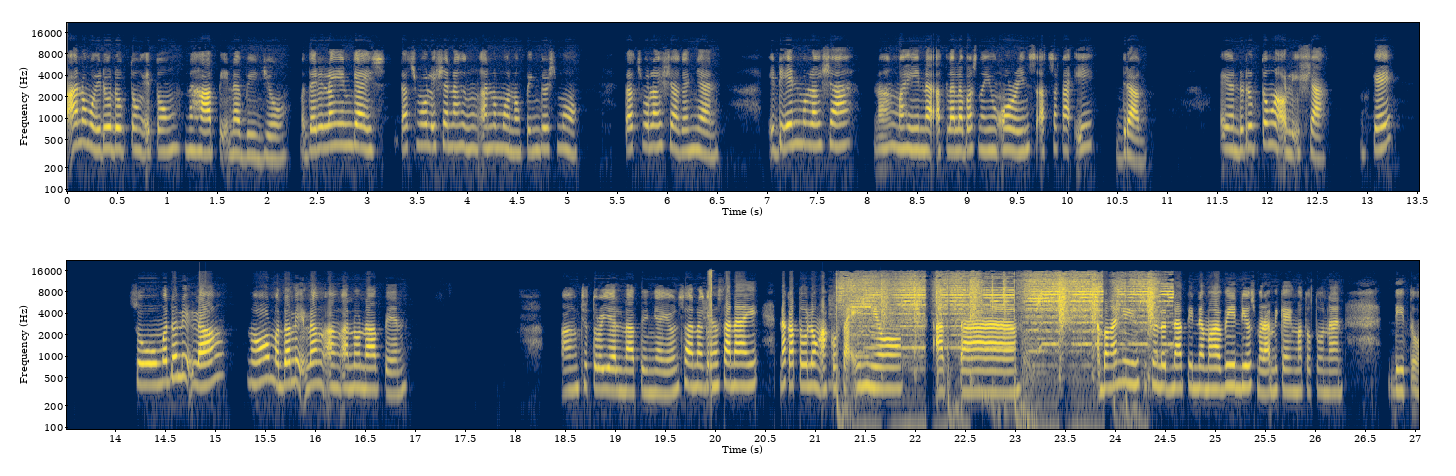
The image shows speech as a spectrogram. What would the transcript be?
Paano mo idudugtong itong nahati na video? Madali lang yun, guys. Touch mo ulit siya ng, ano mo, ng fingers mo. Touch mo lang siya, ganyan. Idiin mo lang siya ng mahina at lalabas na yung orange at saka i-drag. Ayun, dudugtong na ulit siya. Okay? So, madali lang, no? Madali lang ang ano natin, ang tutorial natin ngayon. Sana ganun sanay nakatulong ako sa inyo at ah, abangan niyo yung susunod natin na mga videos. Marami kayong matutunan dito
